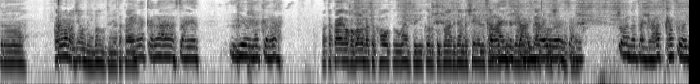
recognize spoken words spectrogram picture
तर करा म्हणा जेवण आहे भाऊ तुम्ही आता काय? करा करा साहेब. जेवण करा. आता काय हो का भाऊला तर खाऊ पिऊ घालतो हे करतोय पण आता त्यांना शरीर साथ काय देत तर नाही, त्यामुळे काय मी काय करू नाही शकत नाही. साहेब. सोन्याचा घास खातोय.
